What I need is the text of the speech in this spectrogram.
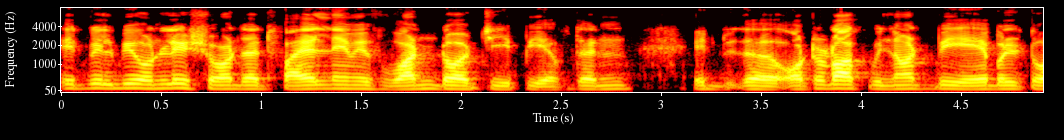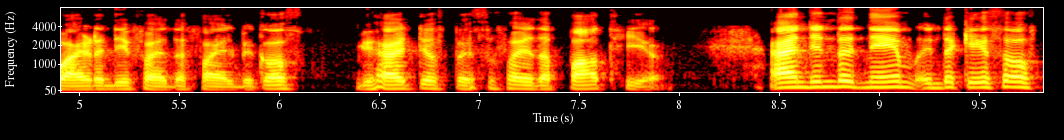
it will be only shown that file name is 1.gpf then it, the autodock will not be able to identify the file because you have to specify the path here. And in the name in the case of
